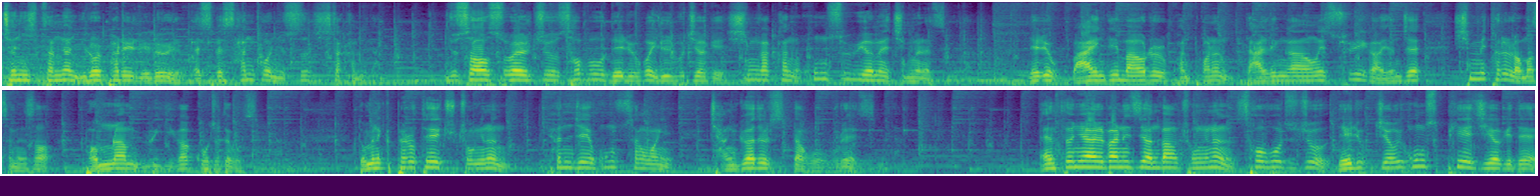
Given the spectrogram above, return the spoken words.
2023년 1월 8일 일요일 SBS 한국어 뉴스 시작합니다. 뉴사우스웨일주 서부 내륙의 일부 지역이 심각한 홍수 위험에 직면했습니다. 내륙 마인디 마을을 관통하는 달링강의 수위가 현재 10m를 넘어서면서 범람 위기가 고조되고 있습니다. 도미니크 페로테의 주총리는 현재의 홍수 상황이 장기화될 수 있다고 우려했습니다. 앤토니 알바니즈 연방 총리는 서호주주 내륙 지역의 홍수 피해 지역에 대해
